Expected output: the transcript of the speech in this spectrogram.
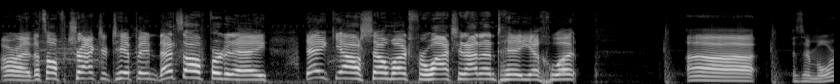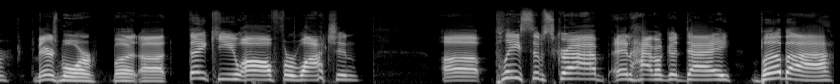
All right, that's all for tractor tipping. That's all for today. Thank y'all so much for watching. I don't tell you what. Uh, is there more? There's more, but uh, thank you all for watching. Uh, please subscribe and have a good day. Bye bye.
